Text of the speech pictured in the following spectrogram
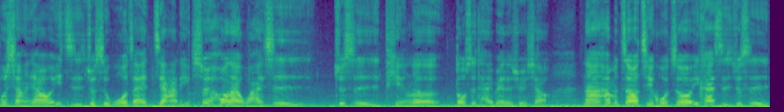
不想要一直就是窝在家里，所以后来我还是就是填了都是台北的学校。那他们知道结果之后，一开始就是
